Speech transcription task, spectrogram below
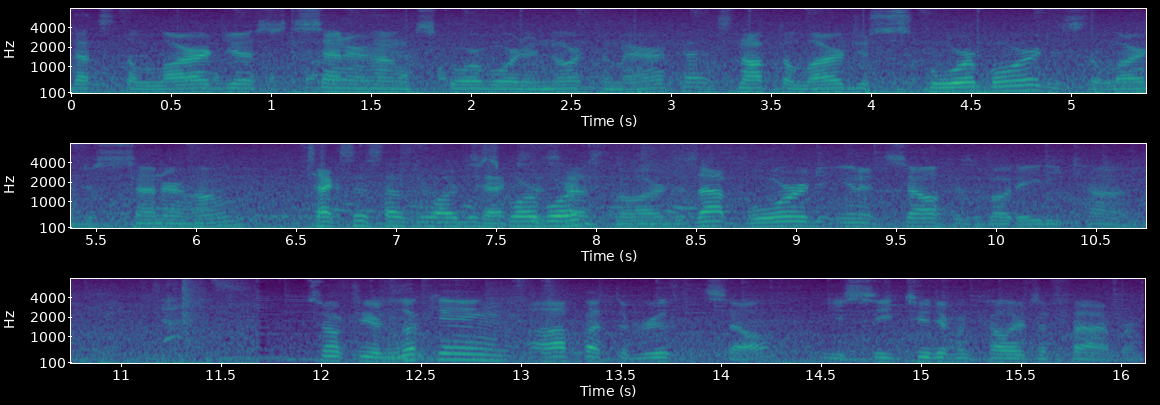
That's the largest center hung scoreboard in North America. It's not the largest scoreboard, it's the largest center hung. Texas has the largest Texas scoreboard. has the largest. That board in itself is about 80 tons. So if you're looking up at the roof itself, you see two different colors of fabric.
